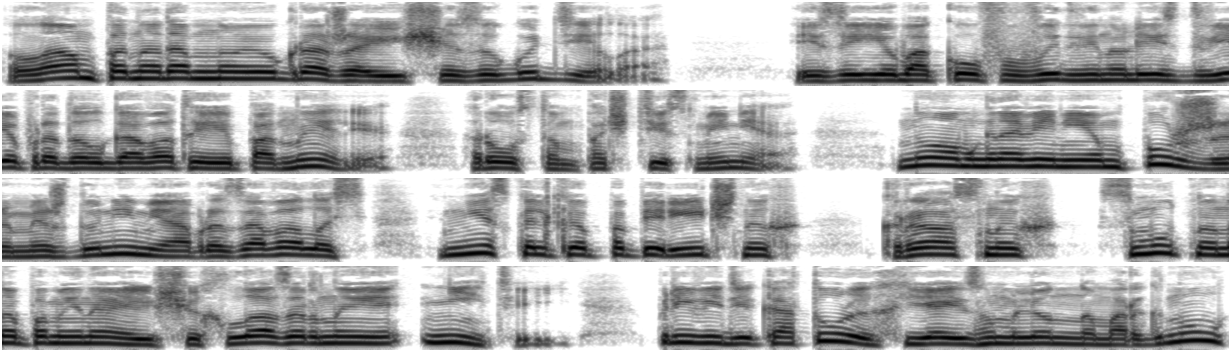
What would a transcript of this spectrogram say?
лампа надо мной угрожающе загудела. Из ее боков выдвинулись две продолговатые панели, ростом почти с меня, а мгновением позже между ними образовалось несколько поперечных, красных, смутно напоминающих лазерные нитей, при виде которых я изумленно моргнул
